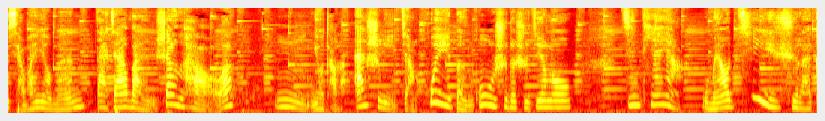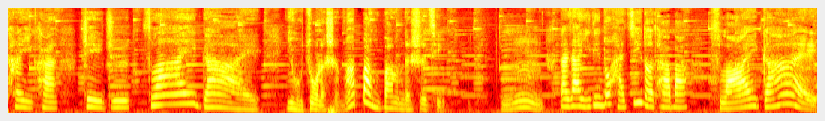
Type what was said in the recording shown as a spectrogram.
小朋友们，大家晚上好啊！嗯，又到了 Ashley 讲绘本故事的时间喽。今天呀，我们要继续来看一看这只 Fly Guy 又做了什么棒棒的事情。嗯，大家一定都还记得他吧？Fly Guy，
